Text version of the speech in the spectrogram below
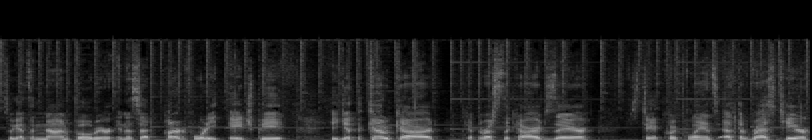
So again, it's a non-foil rare in the set, 140 HP. You get the code card, get the rest of the cards there. Let's take a quick glance at the rest here.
